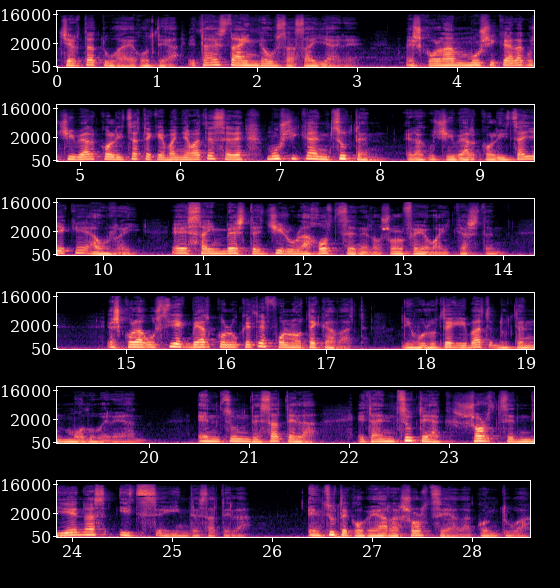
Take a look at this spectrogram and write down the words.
txertatua egotea, eta ez da hain gauza zaila ere. Eskolan musika erakutsi beharko litzateke, baina batez ere musika entzuten erakutsi beharko litzaieke aurrei. Ez hainbeste txirula jotzen edo solfeoa ikasten. Eskola guztiek beharko lukete fonoteka bat, liburutegi bat duten modu berean. Entzun dezatela eta entzuteak sortzen dienaz hitz egin dezatela. Entzuteko beharra sortzea da kontua.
